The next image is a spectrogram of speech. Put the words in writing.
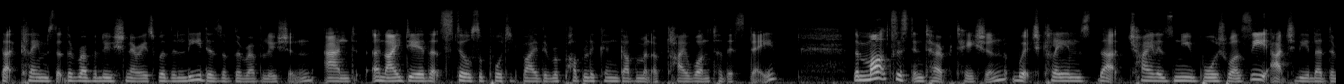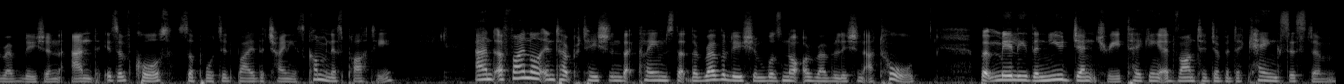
that claims that the revolutionaries were the leaders of the revolution, and an idea that's still supported by the Republican government of Taiwan to this day the Marxist interpretation, which claims that China's new bourgeoisie actually led the revolution and is, of course, supported by the Chinese Communist Party, and a final interpretation that claims that the revolution was not a revolution at all, but merely the new gentry taking advantage of a decaying system,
